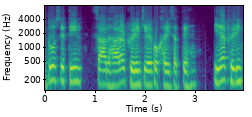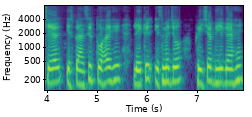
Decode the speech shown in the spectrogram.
दो से तीन साधारण फीडिंग चेयर को खरीद सकते हैं। यह फीडिंग चेयर एक्सपेंसिव तो है ही, लेकिन इसमें जो फीचर दिए गए हैं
